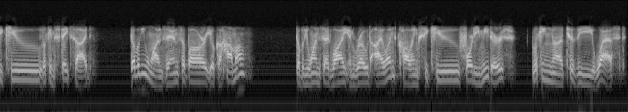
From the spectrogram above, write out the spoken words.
CQ, looking stateside. W1 Zanzibar, Yokohama. W1ZY in Rhode Island calling CQ 40 meters, looking uh, to the west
